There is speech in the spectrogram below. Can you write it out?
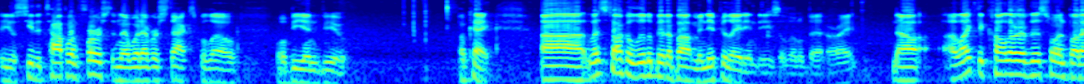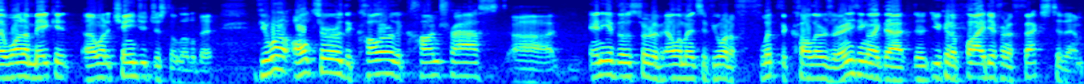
You'll see the top one first, and then whatever stacks below will be in view. Okay, uh, let's talk a little bit about manipulating these a little bit, all right? Now, I like the color of this one, but I want to make it, I want to change it just a little bit. If you want to alter the color, the contrast, uh, any of those sort of elements, if you want to flip the colors or anything like that, you can apply different effects to them.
